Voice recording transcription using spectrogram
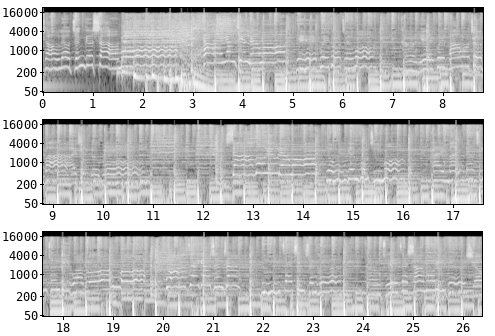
烧了整个沙漠。太阳见了我也会躲着我，它也会怕我这把爱情的火。沙漠有了我，永远不寂寞，开满了青春的花朵。我在高声唱，你在轻声和，陶醉在沙漠里的小爱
